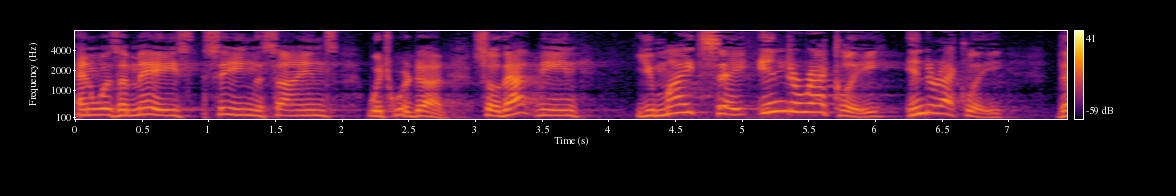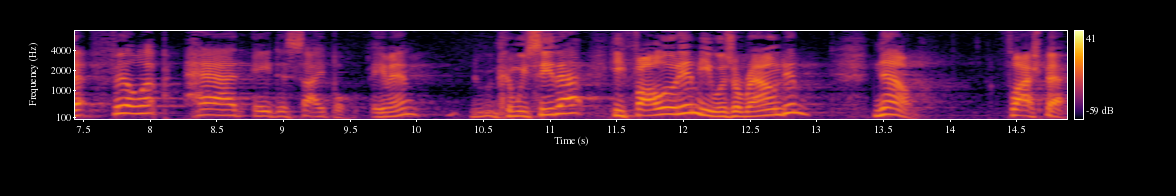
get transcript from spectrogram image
and was amazed seeing the signs which were done. So that means you might say indirectly, indirectly, that Philip had a disciple. Amen? Can we see that? He followed him, he was around him. Now, flashback.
